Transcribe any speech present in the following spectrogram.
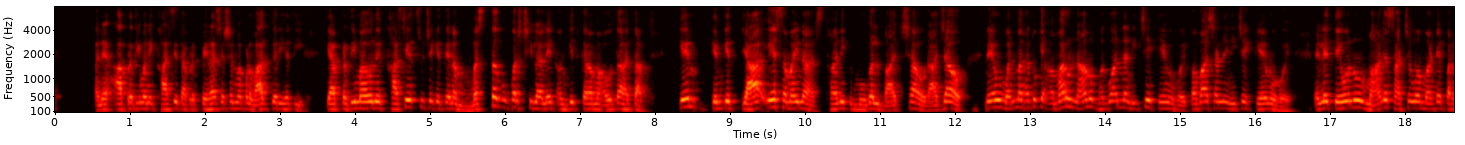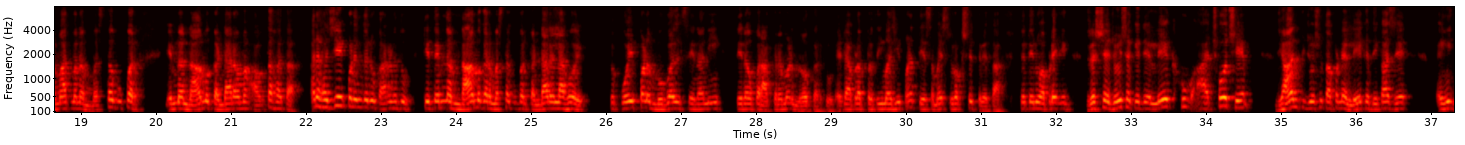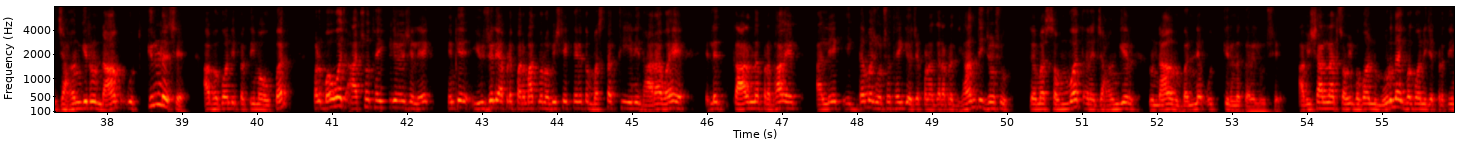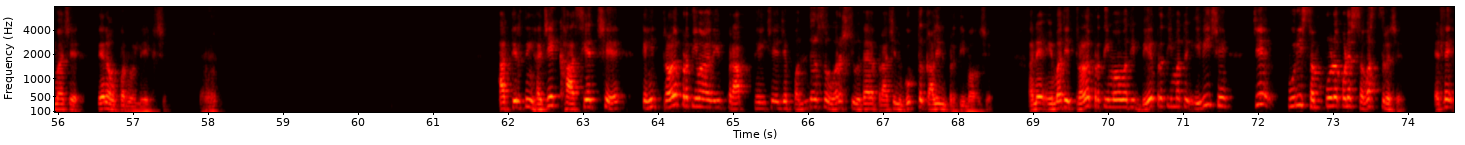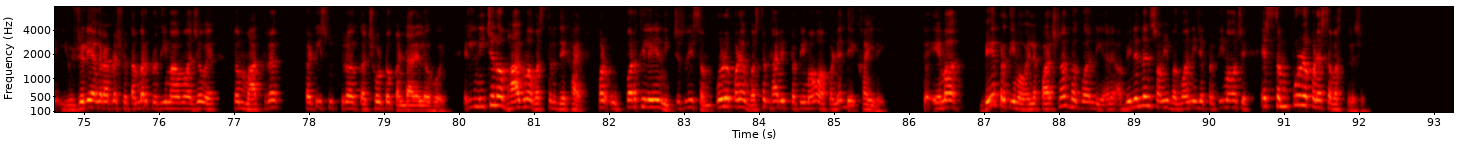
અને આ પ્રતિમાની ખાસિયત આપણે પહેલા સેશનમાં પણ વાત કરી હતી કે આ પ્રતિમાઓની ખાસિયત શું છે કે તેના મસ્તક ઉપર શિલાલેખ અંકિત કરવામાં આવતા હતા. કેમ? કેમ કે ત્યાં એ સમયના સ્થાનિક મુગલ બાદશાહો, રાજાઓ ને એવું મનમાં થતું કે અમારું નામ ભગવાનના નીચે કેમ હોય? પબાસણની નીચે કેમ હોય? એટલે તેઓનું માન સાચવવા માટે પરમાત્માના મસ્તક ઉપર એમના નામ કંડારવામાં આવતા હતા. અને હજી એક પણ તેનું કારણ હતું કે તેમના નામ અગર મસ્તક ઉપર કંડારેલા હોય તો કોઈ પણ મુગલ સેનાની તેના ઉપર આક્રમણ ન કરતું. એટલે આપણા પ્રતિમાજી પણ તે સમયે સુરક્ષિત રહેતા. તો તેનું આપણે એક દ્રશ્ય જોઈ શકીએ છીએ. લેખ ખૂબ આછો છે. ધ્યાનથી જોશું તો આપણને લેખ દેખાશે. અહીં જહાંગીરનું નામ ઉત્કીર્ણ છે આ ભગવાનની પ્રતિમા ઉપર. પણ બહુ જ આછો થઈ ગયો છે લેખ. કેમ કે યુઝ્યુઅલી આપણે પરમાત્માનો અભિષેક કરીએ તો મસ્તકથી એની ધારા વહે. એટલે કાળના પ્રભાવે આ લેખ એકદમ જ ઓછો થઈ ગયો છે, પણ અગર આપણે ધ્યાનથી જોશું, તો એમાં સંવત અને જહાંગીરનું નામ બંને ઉત્કીર્ણ કરેલું છે. આ વિશાલનાથ સ્વામી ભગવાન, મૂળનાયક ભગવાનની જે પ્રતિમા છે, તેના ઉપરનો લેખ છે. આ તીર્થની હજી એક ખાસિયત છે કે અહીં ત્રણ પ્રતિમા એવી પ્રાપ્ત થઈ છે, જે પંદરસો વર્ષથી વધારે પ્રાચીન ગુપ્તકાલીન પ્રતિમાઓ છે. અને એમાંથી ત્રણ પ્રતિમાઓમાંથી બે પ્રતિમા તો એવી છે, જે પૂરી સંપૂર્ણપણે સવસ્ત્ર છે. એટલે યુઝ્યુઅલી અગર આપણે શ્વેતાંબર પ્રતિમામાં જોઈએ તો માત્ર કટીસૂત્ર કછોટો કંડારેલો હોય. એટલે નીચેનો ભાગમાં વસ્ત્ર દેખાય, પણ ઉપરથી લઈને નીચે સુધી સંપૂર્ણપણે વસ્ત્રધારી પ્રતિમાઓ આપણને દેખાય નહીં. તો એમાં બે પ્રતિમાઓ, એટલે પાર્શનાથ ભગવાનની અને અભિનંદન સ્વામી ભગવાનની જે પ્રતિમાઓ છે, એ સંપૂર્ણપણે સવસ્ત્ર છે.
